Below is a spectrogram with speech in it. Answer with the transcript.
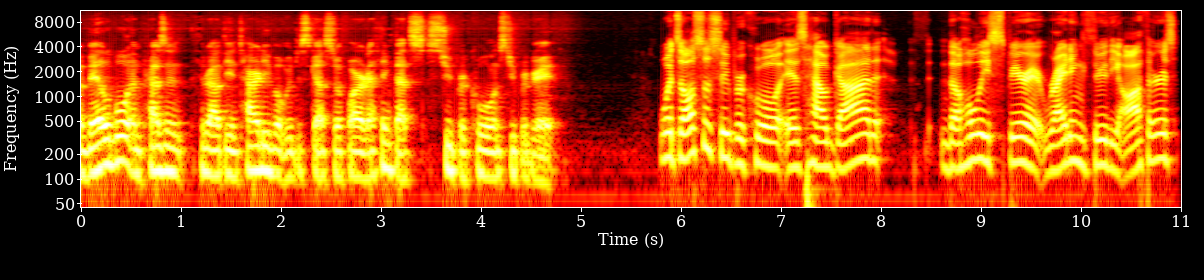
available and present throughout the entirety of what we've discussed so far and i think that's super cool and super great what's also super cool is how god the Holy Spirit writing through the authors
